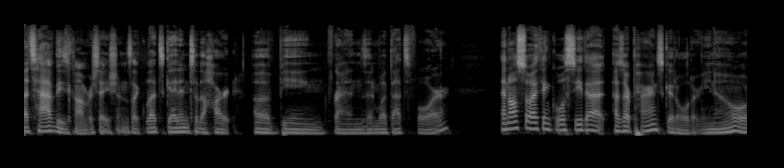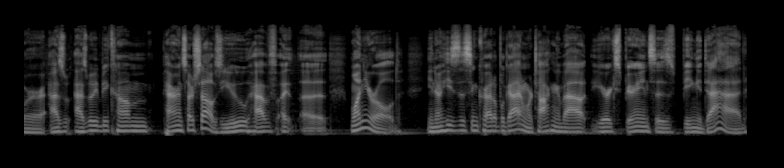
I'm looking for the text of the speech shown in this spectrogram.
let's have these conversations. Like, let's get into the heart of being friends and what that's for. And also, I think we'll see that as our parents get older, you know, or as as we become parents ourselves. You have a, a one year old, you know, he's this incredible guy, and we're talking about your experiences being a dad,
